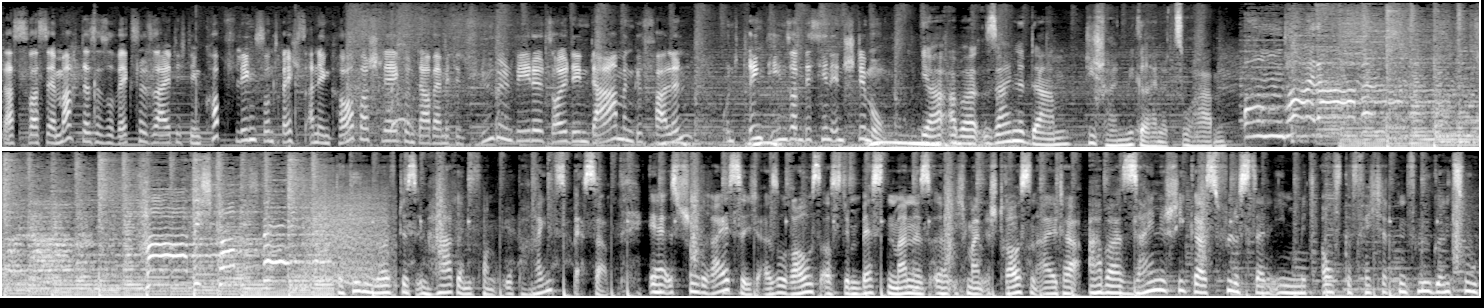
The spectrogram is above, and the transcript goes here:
Das, was er macht, dass er so wechselseitig den Kopf links und rechts an den Körper schlägt und dabei mit den Flügeln wedelt, soll den Damen gefallen und bringt ihn so ein bisschen in Stimmung. Ja, aber seine Damen, die scheinen Migräne zu haben. Und heute Dagegen läuft es im Harem von Opa Heinz besser. Er ist schon 30, also raus aus dem besten Mannes, äh, ich meine Straußenalter, aber seine Chikas flüstern ihm mit aufgefächerten Flügeln zu,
